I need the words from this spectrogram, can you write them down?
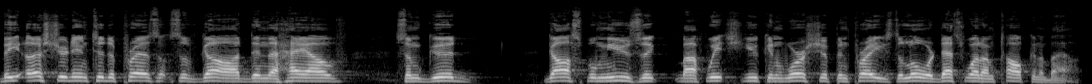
be ushered into the presence of God than to have some good gospel music by which you can worship and praise the Lord. That's what I'm talking about.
